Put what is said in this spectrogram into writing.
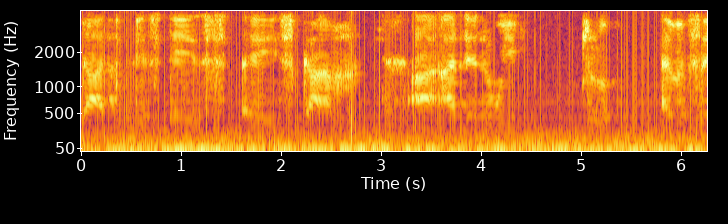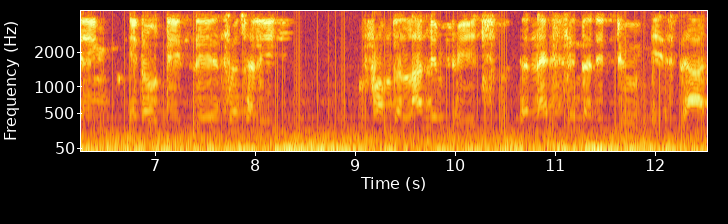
that scam. Uh, and then we, through everything, you know, they, they essentially, from the landing page, the next thing that they do is that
